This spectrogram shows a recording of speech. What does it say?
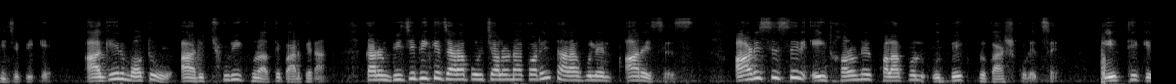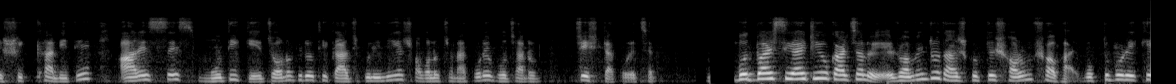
বিজেপিকে। আগের মতো আর ছুরি ঘোরাতে পারবে না। কারণ বিজেপিকে যারা পরিচালনা করে, তারা হলেন আরএসএস। আরএসএস এর এই ধরনের ফলাফল উদ্বেগ প্রকাশ করেছে। এর থেকে শিক্ষা নিতে আরএসএস মোদীকে জনবিরোধী কাজগুলি নিয়ে সমালোচনা করে বোঝানোর চেষ্টা করেছেন। বুধবার সিআইটিও কার্যালয়ে রমেন্দ্র দাশগুপ্তের স্মরণ সভায় বক্তব্য রেখে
